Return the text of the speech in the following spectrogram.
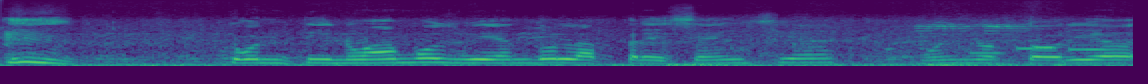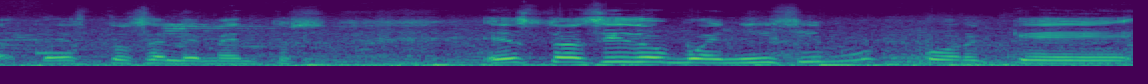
continuamos viendo la presencia muy notoria de estos elementos. Esto ha sido buenísimo porque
